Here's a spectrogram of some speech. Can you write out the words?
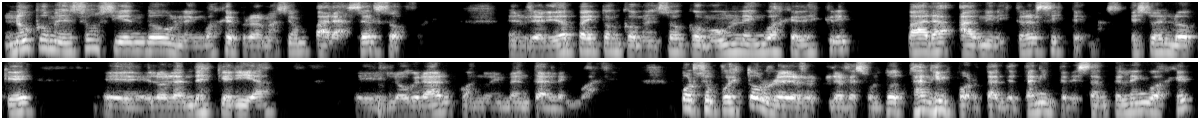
no comenzó siendo un lenguaje de programación para hacer software. En realidad Python comenzó como un lenguaje de script para administrar sistemas. Eso es lo que eh, el holandés quería eh, lograr cuando inventa el lenguaje. Por supuesto, le, le, resultó tan importante, tan interesante el lenguaje,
